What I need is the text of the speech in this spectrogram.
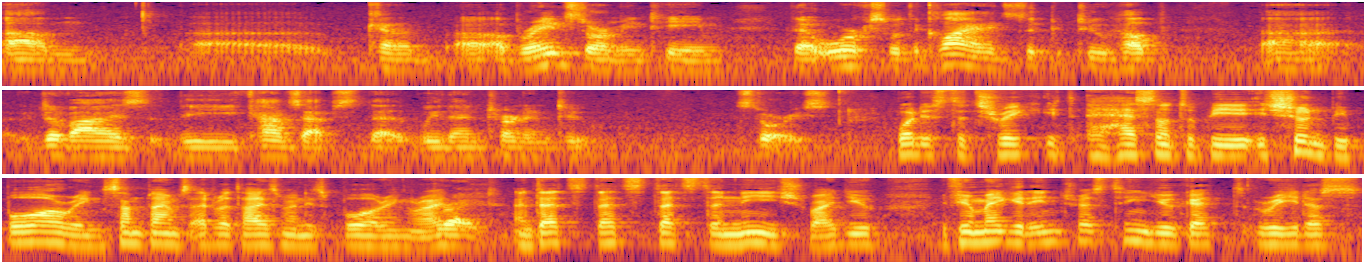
um, uh, kind of a, brainstorming team that works with the clients to, to help uh, devise the concepts that we then turn into stories. What is the trick? It has not to be. It shouldn't be boring. Sometimes advertisement is boring, right? Right. And that's that's that's the niche, right? You if you make it interesting, you get readers.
